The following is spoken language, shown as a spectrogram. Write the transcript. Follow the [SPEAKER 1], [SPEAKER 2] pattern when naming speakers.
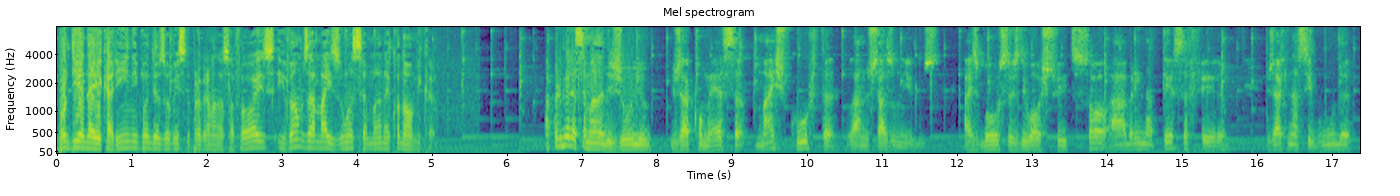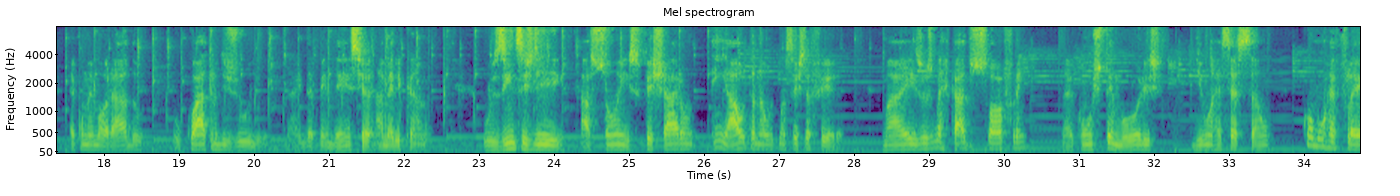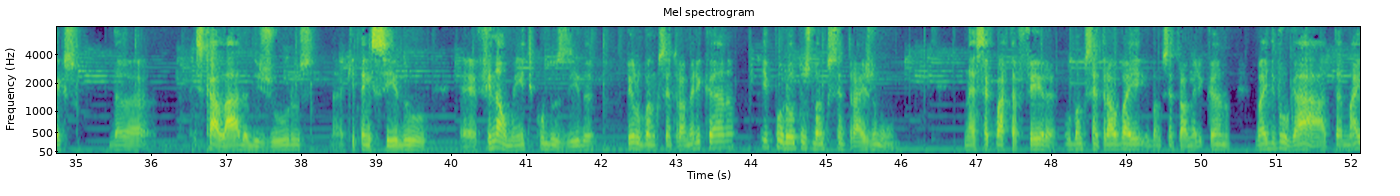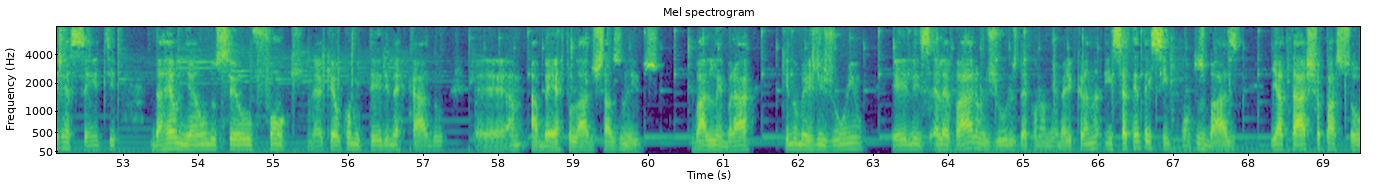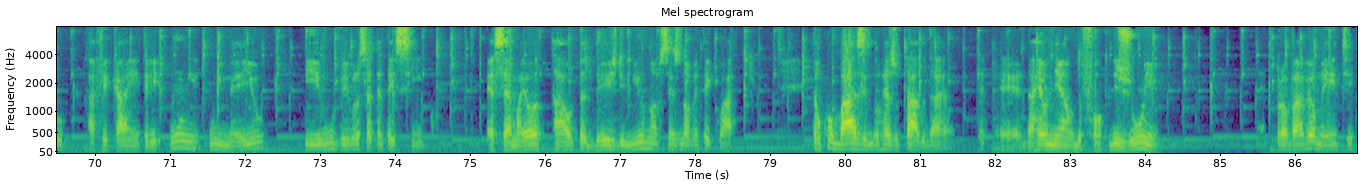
[SPEAKER 1] Bom dia, Ney e Karine, bom dia aos ouvintes do programa Nossa Voz e vamos a mais uma semana econômica.
[SPEAKER 2] A primeira semana de julho já começa mais curta lá nos Estados Unidos. As bolsas de Wall Street só abrem na terça-feira, já que na segunda é comemorado o 4 de julho, a independência americana. Os índices de ações fecharam em alta na última sexta-feira, mas os mercados sofrem né, com os temores de uma recessão como um reflexo da escalada de juros né, que tem sido é, finalmente conduzida pelo Banco Central Americano e por outros bancos centrais do mundo. Nessa quarta-feira, o Banco Central vai, o Banco Central Americano vai divulgar a ata mais recente da reunião do seu FONC, né, que é o Comitê de Mercado é, Aberto lá dos Estados Unidos. Vale lembrar que no mês de junho eles elevaram os juros da economia americana em 75 pontos base e a taxa passou a ficar entre 1,5 e 1,75. Essa é a maior alta desde 1994. Então, com base no resultado da, é, da reunião do FONC de junho, provavelmente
